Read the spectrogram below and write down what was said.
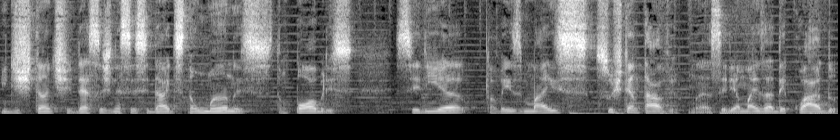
e distante dessas necessidades tão humanas, tão pobres, seria talvez mais sustentável, né? seria mais adequado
